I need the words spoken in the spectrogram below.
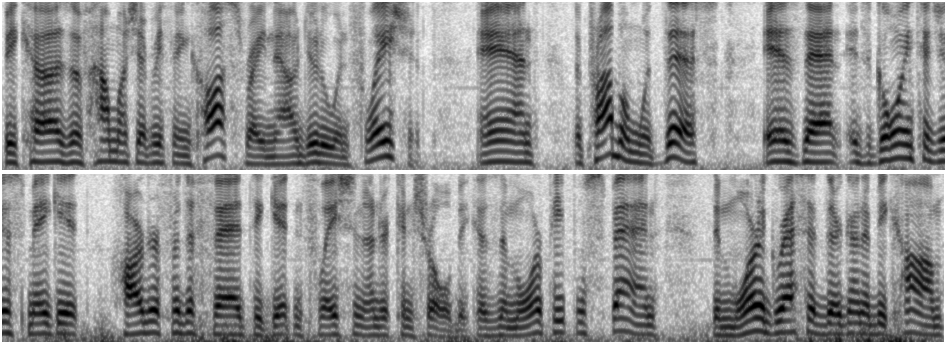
because of how much everything costs right now due to inflation. And the problem with this is that it's going to just make it harder for the Fed to get inflation under control because the more people spend, the more aggressive they're going to become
